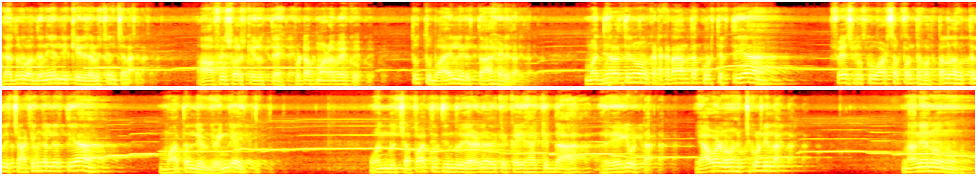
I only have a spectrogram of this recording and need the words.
ಗದರುವ ದನಿಯಲ್ಲಿ ಕೇಳಿದಳು ಚಂಚಲ. ಆಫೀಸ್ ವರ್ಕ್ ಇರುತ್ತೆ ಪುಟಪ್ ಮಾಡಬೇಕು. ತುತ್ತು ಬಾಯಲ್ಲಿಡುತ್ತಾ ಹೇಳಿದ. ಮಧ್ಯರಾತ್ರಿನೂ ಕಟಕಟ ಅಂತ ಕೂಡ್ತಿರ್ತೀಯ? ಫೇಸ್ಬುಕ್ ವಾಟ್ಸಪ್ ಅಂತ ಹೊತ್ತಲ್ಲದ ಹೊತ್ತಲ್ಲಿ ಚಾಟಿಂಗಲ್ಲಿರ್ತೀಯ? ಮಾತಲ್ಲಿ ವ್ಯಂಗ್ಯ ಇತ್ತು. ಒಂದು ಚಪಾತಿ ತಿಂದು ಎರಡನೇದಕ್ಕೆ ಕೈ ಹಾಕಿದ್ದ ರೇಗಿ ಬಿಟ್ಟ. ಯಾವಳನ್ನು ಹಚ್ಕೊಂಡಿಲ್ಲ ನಾನೇನು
